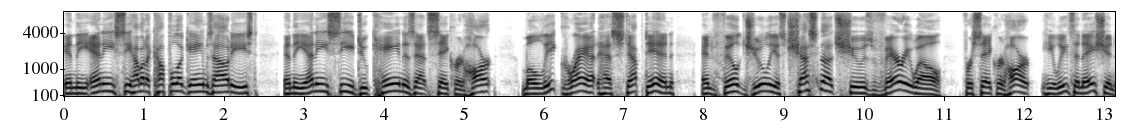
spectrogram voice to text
In the NEC, how about a couple of games out east? In the NEC, Duquesne is at Sacred Heart. Malik Grant has stepped in and filled Julius Chestnut's shoes very well for Sacred Heart. He leads the nation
